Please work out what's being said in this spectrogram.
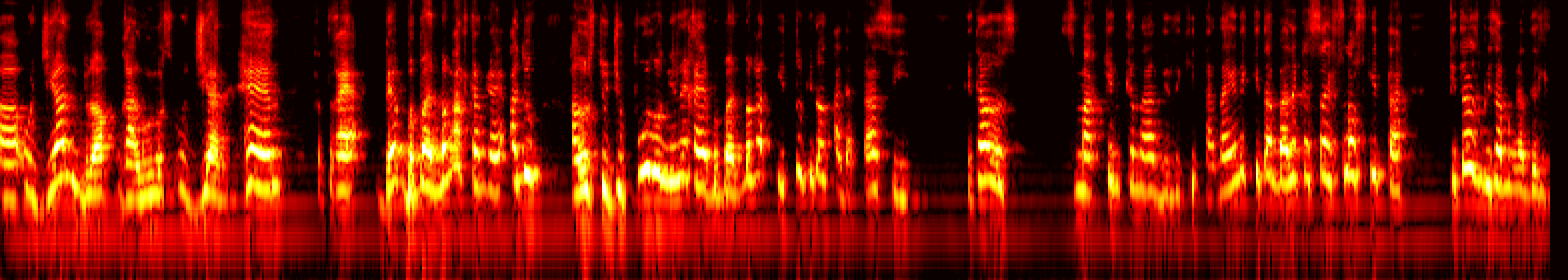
uh, ujian blok nggak lulus ujian hand kayak be beban banget kan kayak aduh harus 70 nilai kayak beban banget. Itu kita harus adaptasi. Kita harus semakin kenal diri kita. Nah ini kita balik ke self love kita. Kita harus bisa mengenal diri,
